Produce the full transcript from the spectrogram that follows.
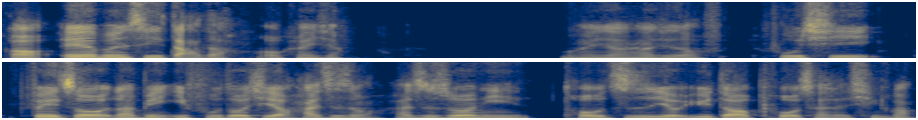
哦，A、B、C 打的，我看一下，我看一下他这种夫妻非洲那边一夫多妻哦，还是什么？还是说你投资有遇到破财的情况？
